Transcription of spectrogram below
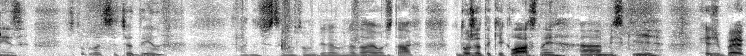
низ, 121. Задня частина автомобіля виглядає ось так. Дуже такий класний е, міський хетчбек.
